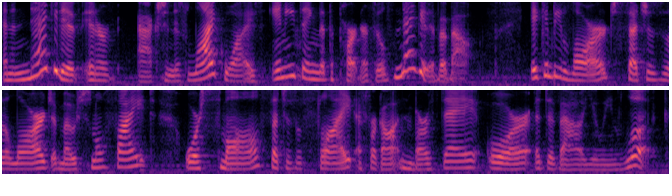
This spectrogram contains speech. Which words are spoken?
And a negative interaction is likewise anything that the partner feels negative about. It can be large, such as a large emotional fight, or small, such as a slight, a forgotten birthday, or a devaluing look.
